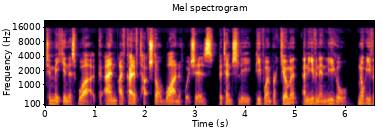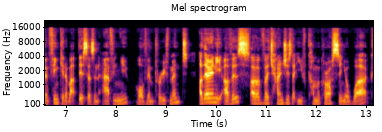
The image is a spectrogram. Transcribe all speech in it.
to making this work? And I've kind of touched on one, which is potentially people in procurement and even in legal not even thinking about this as an avenue of improvement. Are there any others of the challenges that you've come across in your work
